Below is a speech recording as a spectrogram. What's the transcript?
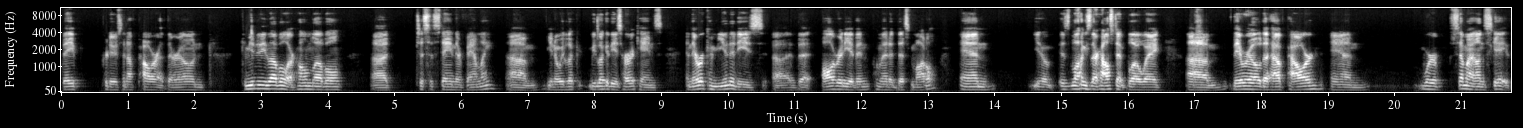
they produce enough power at their own community level or home level uh, to sustain their family. Um, you know, we look we look at these hurricanes, and there were communities uh, that already have implemented this model, and you know, as long as their house didn't blow away, um, they were able to have power and were semi unscathed.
